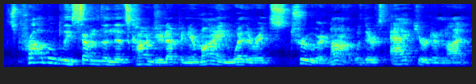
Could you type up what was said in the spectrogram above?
it's probably something that's conjured up in your mind, whether it's true or not, whether it's accurate or not.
